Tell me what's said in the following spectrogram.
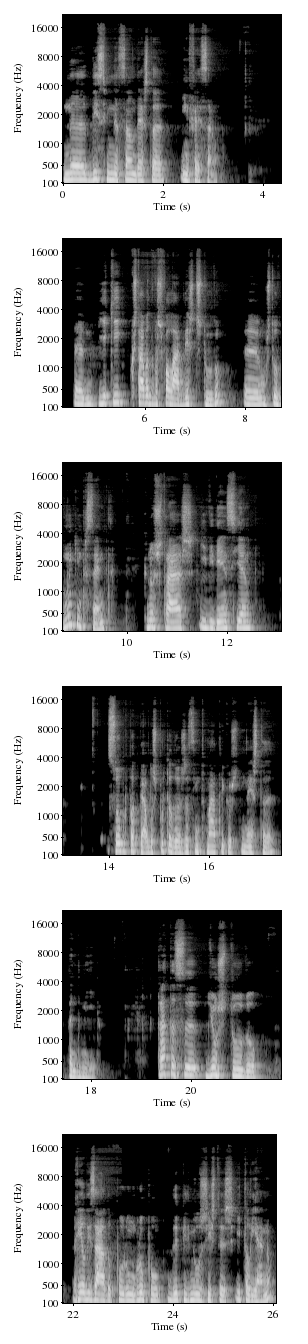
na disseminação desta infecção. Hum, e aqui gostava de vos falar deste estudo, hum, um estudo muito interessante que nos traz evidência sobre o papel dos portadores assintomáticos nesta pandemia. Trata-se de um estudo realizado por um grupo de epidemiologistas italiano,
